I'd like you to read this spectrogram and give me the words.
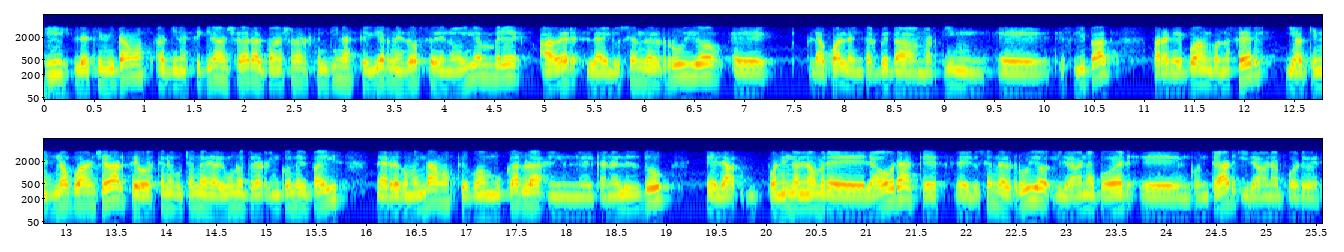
y les invitamos a quienes se quieran llegar al pabellón Argentina este viernes 12 de noviembre a ver La ilusión del rubio, eh, la cual la interpreta Martín eh, Slipak, para que puedan conocer y a quienes no puedan llegarse o estén escuchando desde algún otro rincón del país, les recomendamos que puedan buscarla en el canal de YouTube eh, poniendo el nombre de la obra, que es La ilusión del rubio, y la van a poder eh, encontrar y la van a poder ver.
